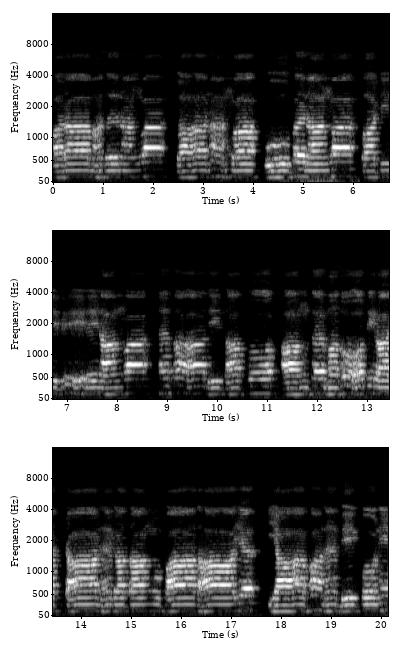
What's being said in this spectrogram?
परामसनं वा गानं वा उपनं वा पाटिभेनां वा न साधितापो अन्तमसोऽतिरच्चानगतामुपाधाय यापन भिक्खुनि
